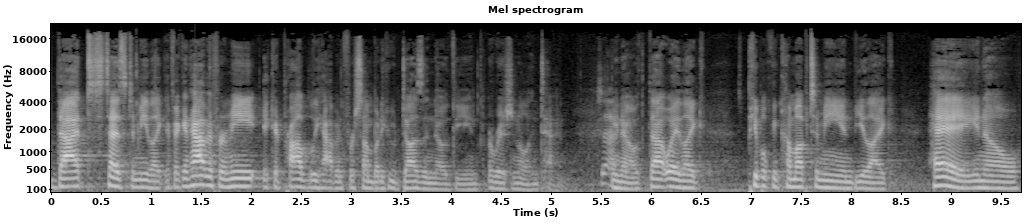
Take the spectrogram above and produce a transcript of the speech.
that says to me like if it can happen for me, it could probably happen for somebody who doesn't know the in- original intent. Exactly. You know, that way like people can come up to me and be like, "Hey, you know,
